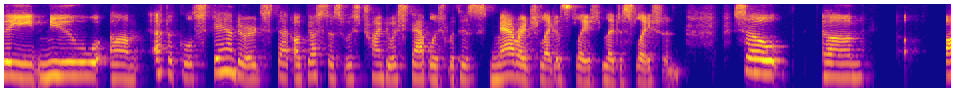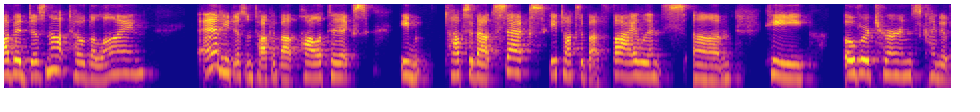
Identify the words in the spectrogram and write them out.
the new um, ethical standards that Augustus was trying to establish with his marriage legislation. So um, Ovid does not toe the line, and he doesn't talk about politics. He talks about sex. He talks about violence. Um, he overturns kind of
